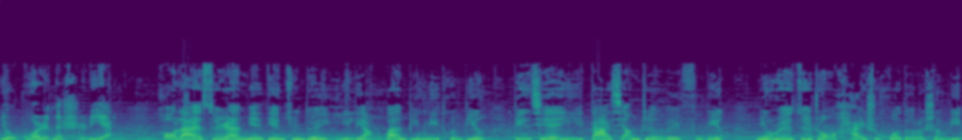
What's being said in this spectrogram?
有过人的实力啊。后来，虽然缅甸军队以两万兵力屯兵，并且以大象阵为伏兵。明瑞最终还是获得了胜利。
